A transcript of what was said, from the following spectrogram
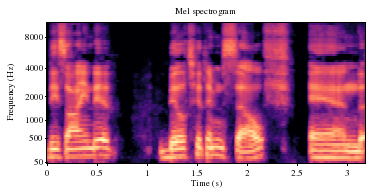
designed it, built it himself, and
